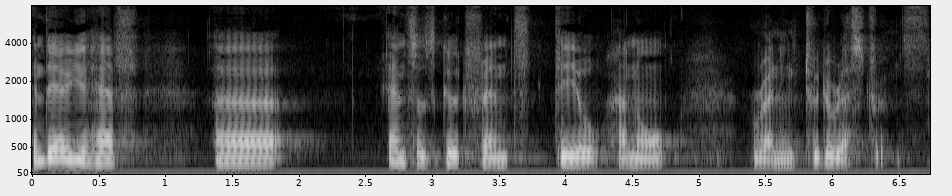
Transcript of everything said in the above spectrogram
And there you have uh, Ensor's good friend Theo Hannon running to the restrooms.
